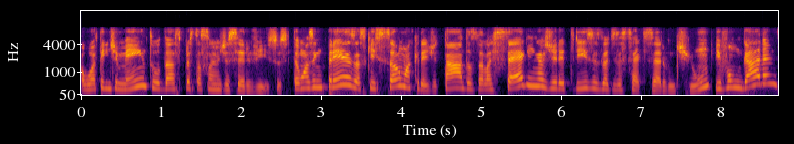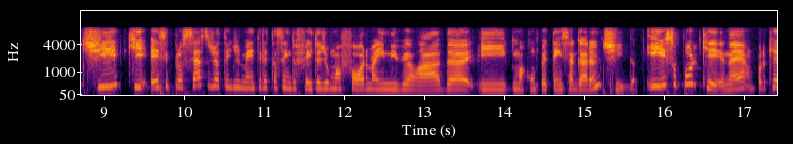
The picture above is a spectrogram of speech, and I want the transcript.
o atendimento das prestações de serviços. Então, as empresas que são acreditadas, elas seguem as diretrizes da 17021 e vão garantir que esse processo de atendimento atendimento ele está sendo feito de uma forma nivelada e com uma competência garantida. E isso por quê, né? Porque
